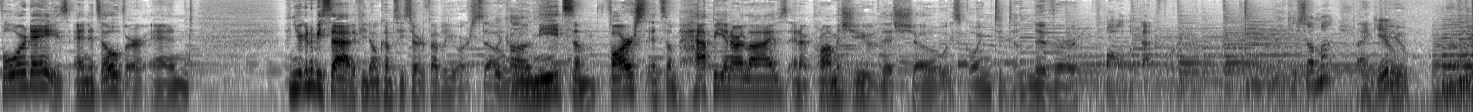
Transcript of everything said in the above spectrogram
Four days, and it's over. And and you're gonna be sad if you don't come see Certifiably Yours. So Because- we need some farce and some happy in our lives. And I promise you, this show is going to deliver all of that for you. Thank you so much. Thank you. you.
